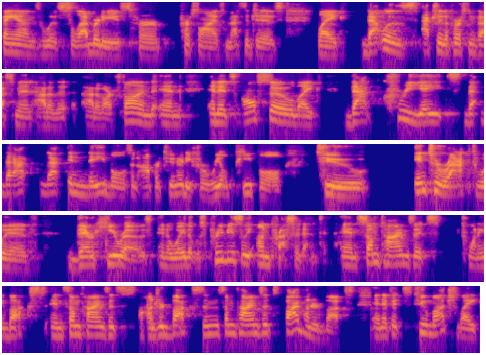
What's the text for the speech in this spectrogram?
fans with celebrities for personalized messages like that was actually the first investment out of the out of our fund and and it's also like that creates that that that enables an opportunity for real people to interact with their heroes in a way that was previously unprecedented and sometimes it's 20 bucks and sometimes it's 100 bucks and sometimes it's 500 bucks. And if it's too much like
